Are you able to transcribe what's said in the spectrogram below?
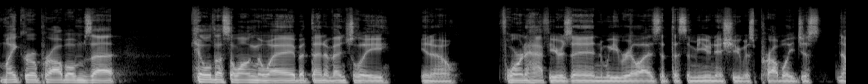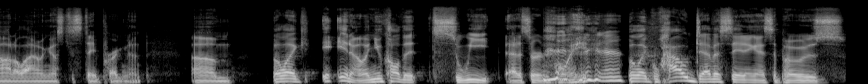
micro problems that killed us along the way, but then eventually, you know, four and a half years in, we realized that this immune issue was probably just not allowing us to stay pregnant. Um, but like, you know, and you called it sweet at a certain point. But like, how devastating, I suppose,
